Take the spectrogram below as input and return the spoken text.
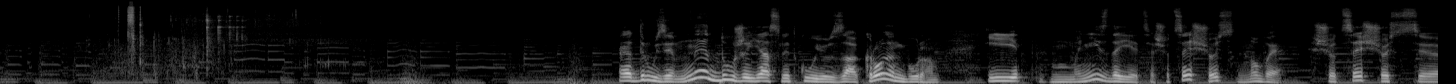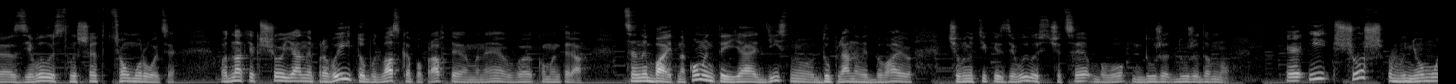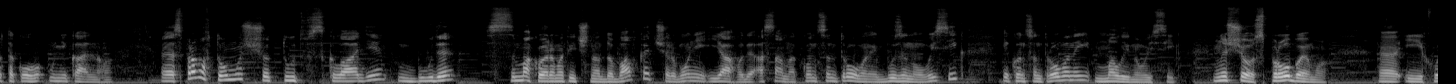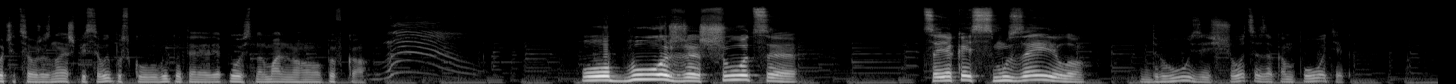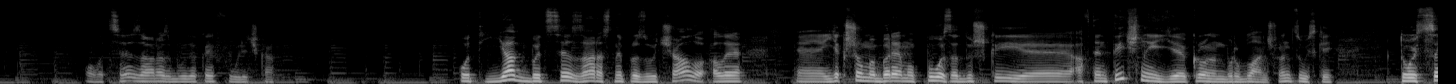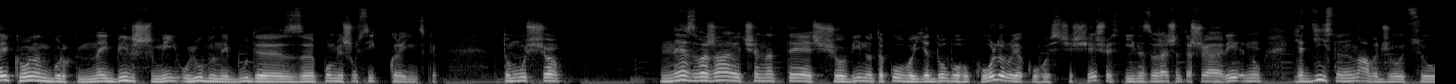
Друзі, не дуже я слідкую за Кроненбургом, і мені здається, що це щось нове, що це щось е, з'явилось лише в цьому році. Однак, якщо я не правий, то будь ласка, поправте мене в коментарях. Це не байт на коменти, я дійсно дупля не відбиваю, чи воно тільки з'явилось, чи це було дуже-дуже давно. Е, І що ж в ньому такого унікального? Е, Справа в тому, що тут в складі буде смакоароматична добавка червоні ягоди, а саме концентрований бузиновий сік і концентрований малиновий сік. Ну що, спробуємо. Е, І хочеться вже, знаєш, після випуску випити якогось нормального пивка. О Боже, що це? Це якесь смузейло. Друзі, що це за компотик? Оце зараз буде кайфулечка. От як би це зараз не прозвучало, але Е, Якщо ми беремо поза дужки е, автентичний е, Кроненбург Бланш французький, то ось цей Кроненбург найбільш мій улюблений буде з поміж усіх українських. Тому що, незважаючи на те, що він у такого ядового кольору якогось чи ще щось, і незважаючи на те, що я, ну, я дійсно ненавиджу цю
